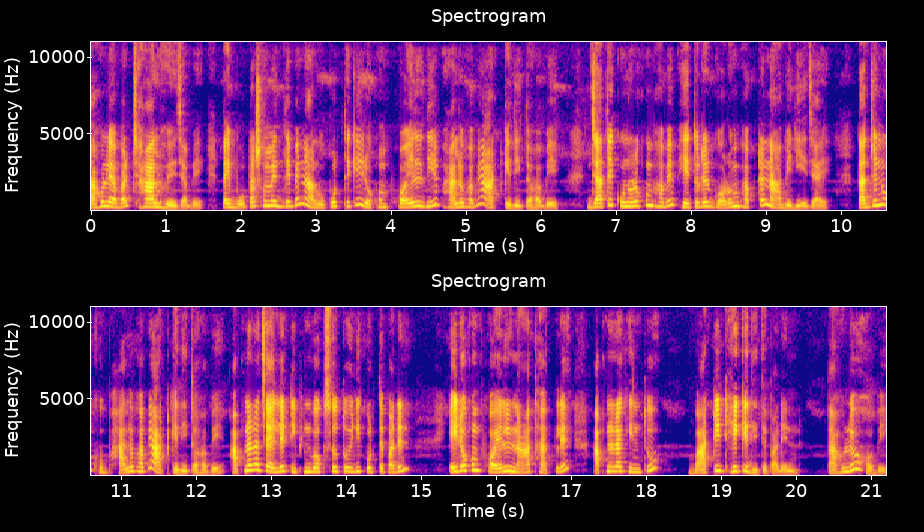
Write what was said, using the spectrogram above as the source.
তাহলে আবার ঝাল হয়ে যাবে। তাই বোটা সমেত দেবেন আর উপর থেকে এরকম ফয়েল দিয়ে ভালোভাবে আটকে দিতে হবে, যাতে কোনো রকমভাবে ভেতরের গরম ভাবটা না বেরিয়ে যায়। তার জন্য খুব ভালোভাবে আটকে দিতে হবে। আপনারা চাইলে টিফিন বক্সও তৈরি করতে পারেন। এই রকম ফয়েল না থাকলে আপনারা কিন্তু বাটি ঢেকে দিতে পারেন। তাহলেও হবে।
